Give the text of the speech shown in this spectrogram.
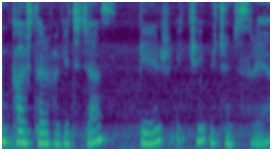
Şimdi karşı tarafa geçeceğiz. 1, 2, 3. sıraya.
